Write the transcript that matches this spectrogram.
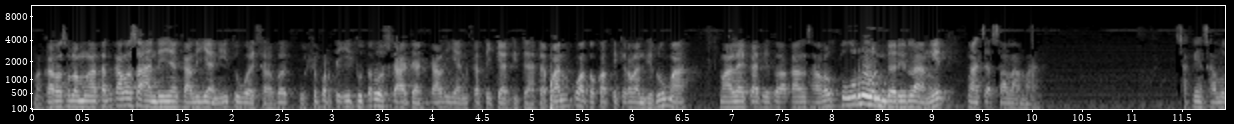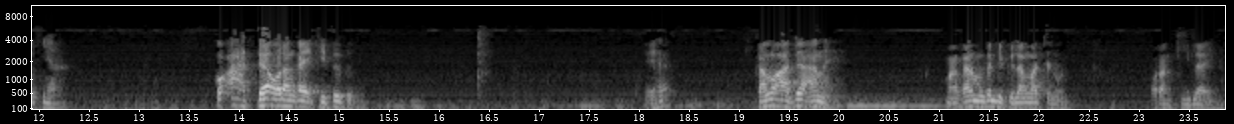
maka Rasulullah mengatakan kalau seandainya kalian itu wahai sahabatku seperti itu terus keadaan kalian ketika di hadapanku atau ketika kalian di rumah, malaikat itu akan selalu turun dari langit ngajak salaman. Saking salutnya. Kok ada orang kayak gitu tuh? Ya. Kalau ada aneh. Maka mungkin dibilang majnun. Orang gila ini.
